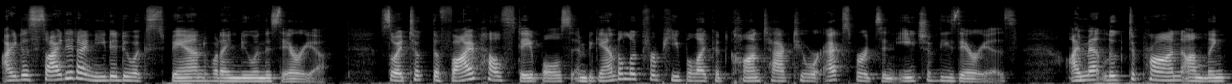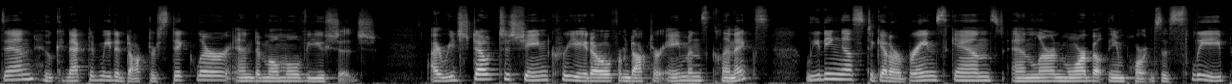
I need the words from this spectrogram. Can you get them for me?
I decided I needed to expand what I knew in this area. So I took the five health staples and began to look for people I could contact who were experts in each of these areas. I met Luke Dupron on LinkedIn, who connected me to Dr. Stickler and Momo Vucic. I reached out to Shane Creado from Dr. Amen's clinics, leading us to get our brain scans and learn more about the importance of sleep.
